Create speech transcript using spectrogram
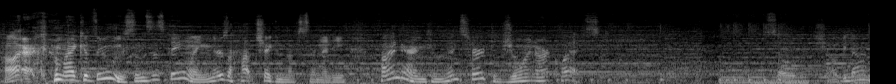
Hark, my Cthulhu sends this dingling. There's a hot chick in the vicinity. Find her and convince her to join our quest. So, shall be done.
